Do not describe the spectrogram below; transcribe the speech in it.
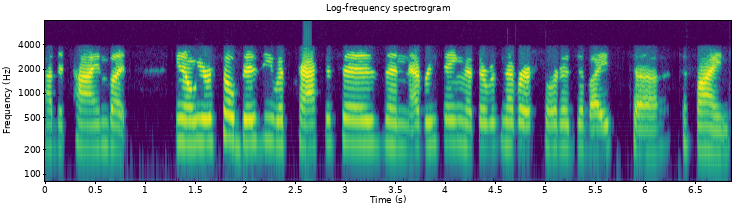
had the time, but you know, we were so busy with practices and everything that there was never a shortage of ice to, to find.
